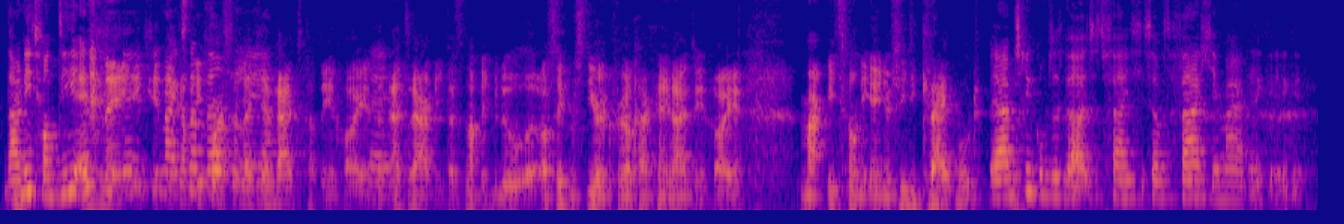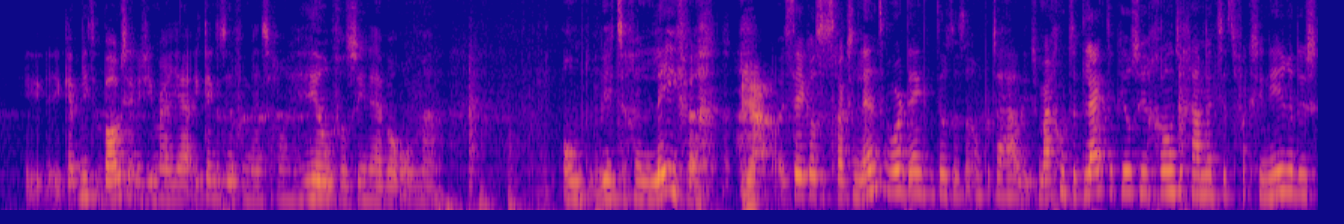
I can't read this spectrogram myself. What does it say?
Nou, niet van die ene. Nee, ik, ik, maar kan me niet wel- voorstellen dat je ja. ruit gaat ingooien. Nee. Dat, uiteraard niet. Dat snap ik. Ik bedoel, als ik me stierlijk wil, ga ik geen ruit ingooien. Maar iets van die energie die kwijt moet. Ja, misschien komt het wel uit het vaatje, hetzelfde vaatje, maar ik, ik, ik, ik heb niet de boze energie, maar ja, ik denk dat heel veel mensen gewoon heel veel zin hebben om, eh, om weer te gaan leven. Ja, Zeker als het straks lente wordt, denk ik dat het amper te houden is. Maar goed, het lijkt ook heel synchroon te gaan met het vaccineren, dus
